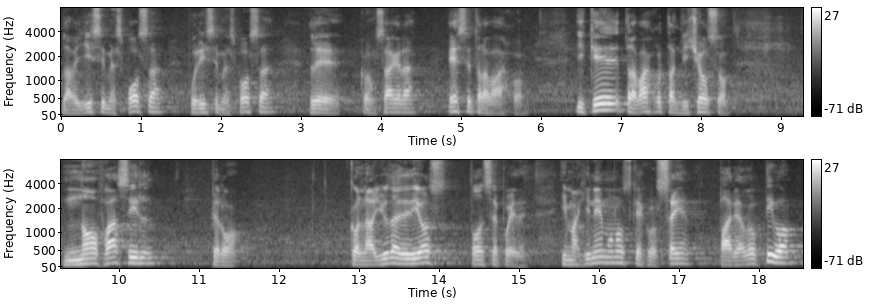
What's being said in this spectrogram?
la bellísima esposa, purísima esposa, le consagra ese trabajo. Y qué trabajo tan dichoso. No fácil, pero con la ayuda de Dios todo se puede. Imaginémonos que José, padre adoptivo,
